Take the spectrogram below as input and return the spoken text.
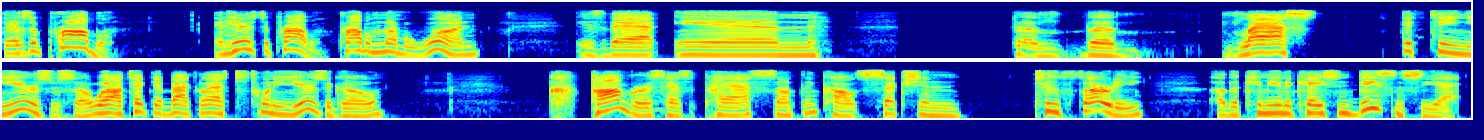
there's a problem. And here's the problem. Problem number 1 is that in the the last 15 years or so, well, I'll take that back. The last 20 years ago, Congress has passed something called Section 230 of the Communication Decency Act.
